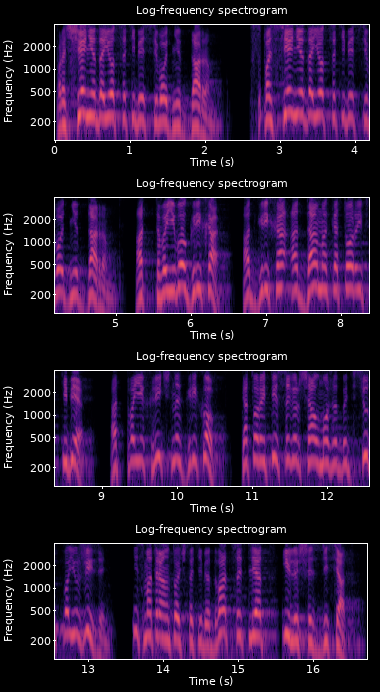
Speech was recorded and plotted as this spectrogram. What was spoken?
Прощение дается тебе сегодня даром. Спасение дается тебе сегодня даром. От твоего греха, от греха Адама, который в тебе, от твоих личных грехов, которые ты совершал, может быть, всю твою жизнь, несмотря на то, что тебе 20 лет или 60.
